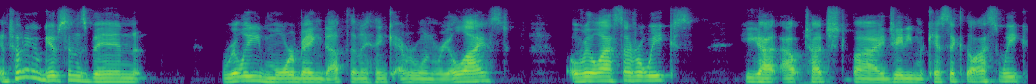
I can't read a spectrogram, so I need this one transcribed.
Antonio Gibson's been really more banged up than I think everyone realized over the last several weeks. He got out touched by JD McKissic the last week.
